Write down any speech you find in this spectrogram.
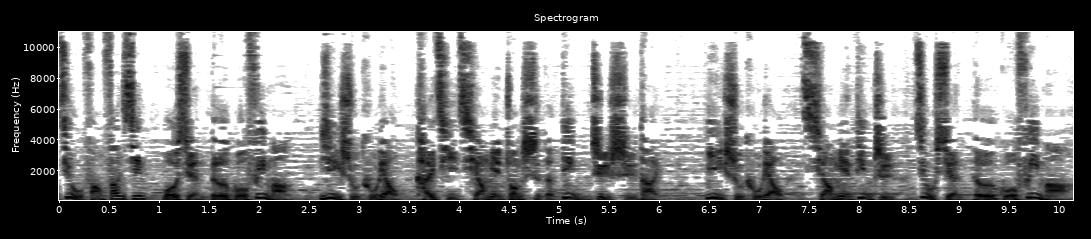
旧房翻新，我选德国飞马。艺术涂料开启墙面装饰的定制时代，艺术涂料墙面定制就选德国飞马。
